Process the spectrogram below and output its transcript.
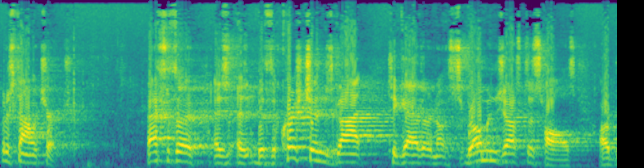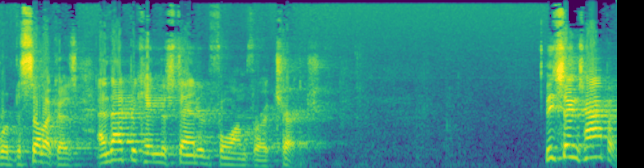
But it's now a church. That's what the, as, as, with the Christians got together, in Roman justice halls or were basilicas, and that became the standard form for a church. These things happen.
